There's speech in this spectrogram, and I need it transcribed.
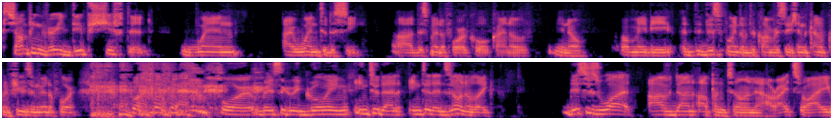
something very deep shifted when I went to the sea. Uh, this metaphorical kind of, you know, or maybe at this point of the conversation, kind of confusing metaphor for, for basically going into that into that zone of like, this is what I've done up until now, right? So I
